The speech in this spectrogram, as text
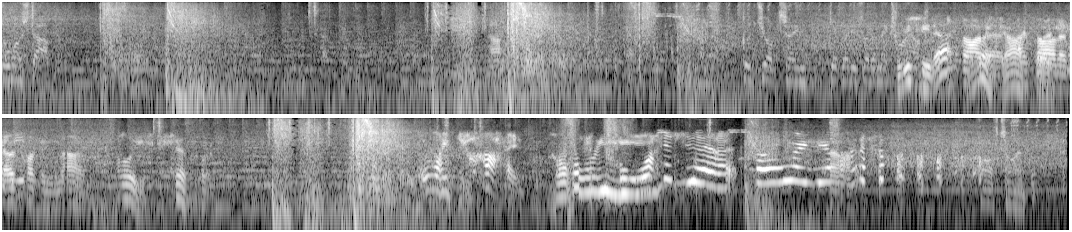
Time's almost up. Good job, team. Get ready for the next Did you see that? I saw oh my that. god. I saw that. That was fucking nuts. Holy shit. Oh my god. Holy What is that? Oh my god. Half time.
